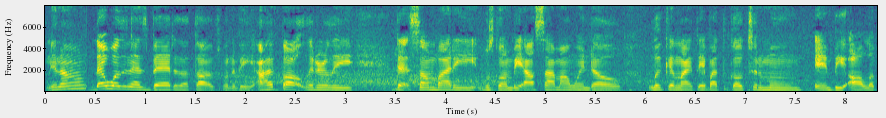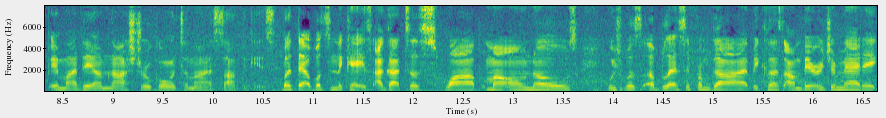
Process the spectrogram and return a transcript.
You know, that wasn't as bad as I thought it was going to be. I thought literally that somebody was to be outside my window looking like they about to go to the moon and be all up in my damn nostril going to my esophagus. But that wasn't the case. I got to swab my own nose, which was a blessing from God because I'm very dramatic.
